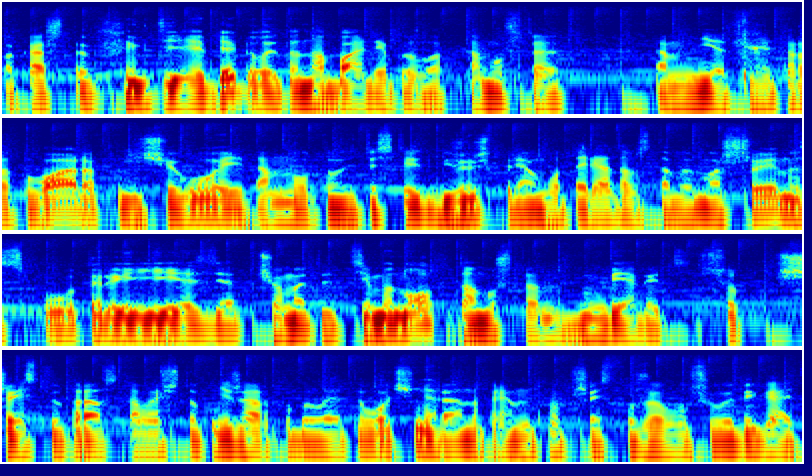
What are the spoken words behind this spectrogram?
пока что, где я бегал, это на Бали было, потому что там нет ни тротуаров, ничего, и там, ну, если ты бежишь, прям вот рядом с тобой машины, скутеры ездят, причем это темно, потому что бегать в 6 утра вставать, чтобы не жарко было, это очень рано, прям в 6 уже лучше выбегать.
